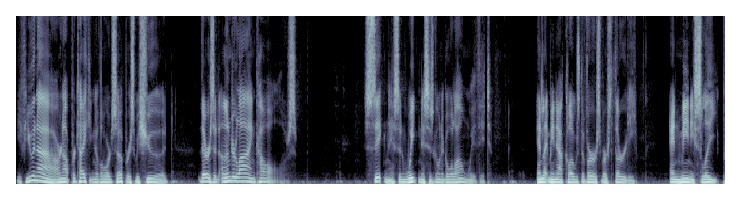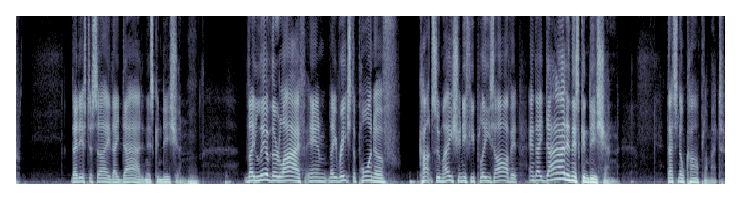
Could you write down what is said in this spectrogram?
If you and I are not partaking of the Lord's Supper as we should, there is an underlying cause sickness and weakness is going to go along with it. And let me now close the verse, verse 30. And many sleep. That is to say, they died in this condition. They lived their life and they reached the point of consummation, if you please, of it, and they died in this condition. That's no compliment.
